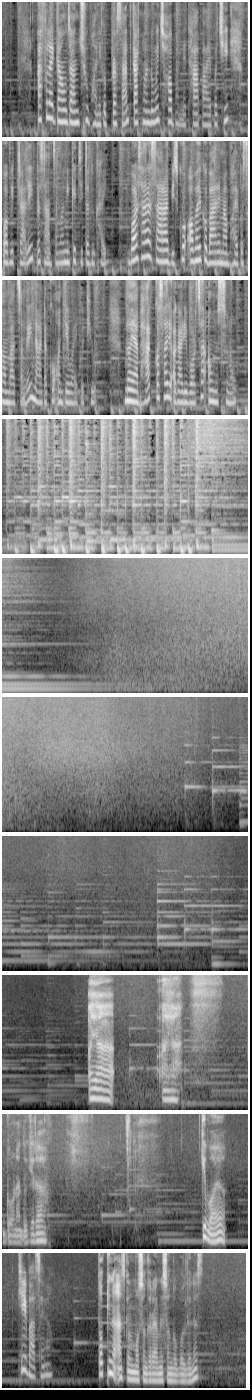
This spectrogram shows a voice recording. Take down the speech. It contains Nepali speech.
आफूलाई गाउँ जान्छु भनेको प्रशान्त काठमाडौँमै छ भन्ने थाहा पाएपछि पवित्राले प्रशान्तसँग निकै चित्त दुखाई। वर्षा र सारा बिचको अभयको बारेमा भएको संवादसँगै नाटकको अन्त्य भएको थियो। नयाँ भाग कसरी अगाडि बढ्छ आउनु सुनौ। आया आया। घुँडा दुखेर। के भयो? के भएको छैन? त किन आजकल मसँग राम्रोसँग बोल्दैनस्?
